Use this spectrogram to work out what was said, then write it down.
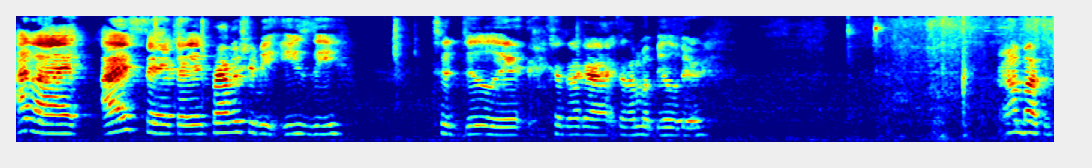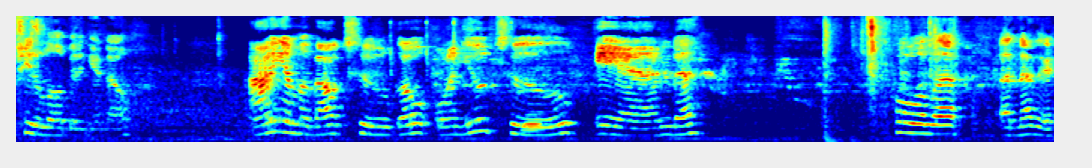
I lied. I said that it probably should be easy to do it because I got because I'm a builder. I'm about to cheat a little bit again though. I am about to go on YouTube and pull up another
